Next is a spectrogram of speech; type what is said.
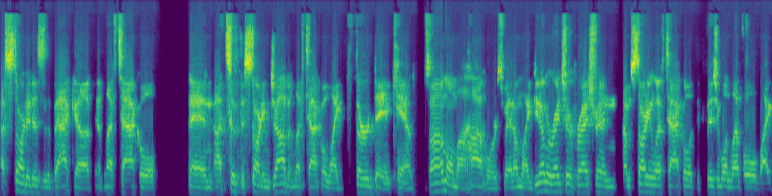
I started as the backup at left tackle, and I took the starting job at left tackle like third day of camp. So I'm on my high horse, man. I'm like, dude, I'm a redshirt freshman. I'm starting left tackle at the Division One level. Like,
